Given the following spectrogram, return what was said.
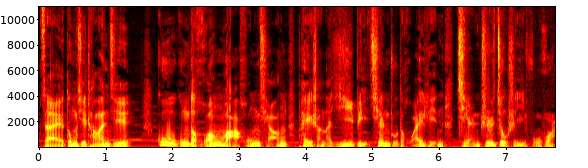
在东西长安街，故宫的黄瓦红墙配上那一碧千株的槐林，简直就是一幅画。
